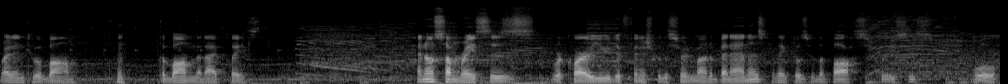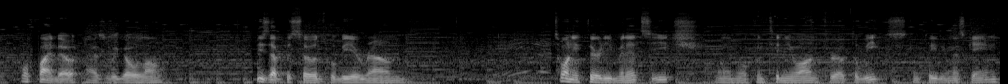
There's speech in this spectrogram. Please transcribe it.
right into a bomb. the bomb that I placed. I know some races require you to finish with a certain amount of bananas. I think those are the boss races. We'll we'll find out as we go along. These episodes will be around 20-30 minutes each, and we'll continue on throughout the weeks completing this game.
